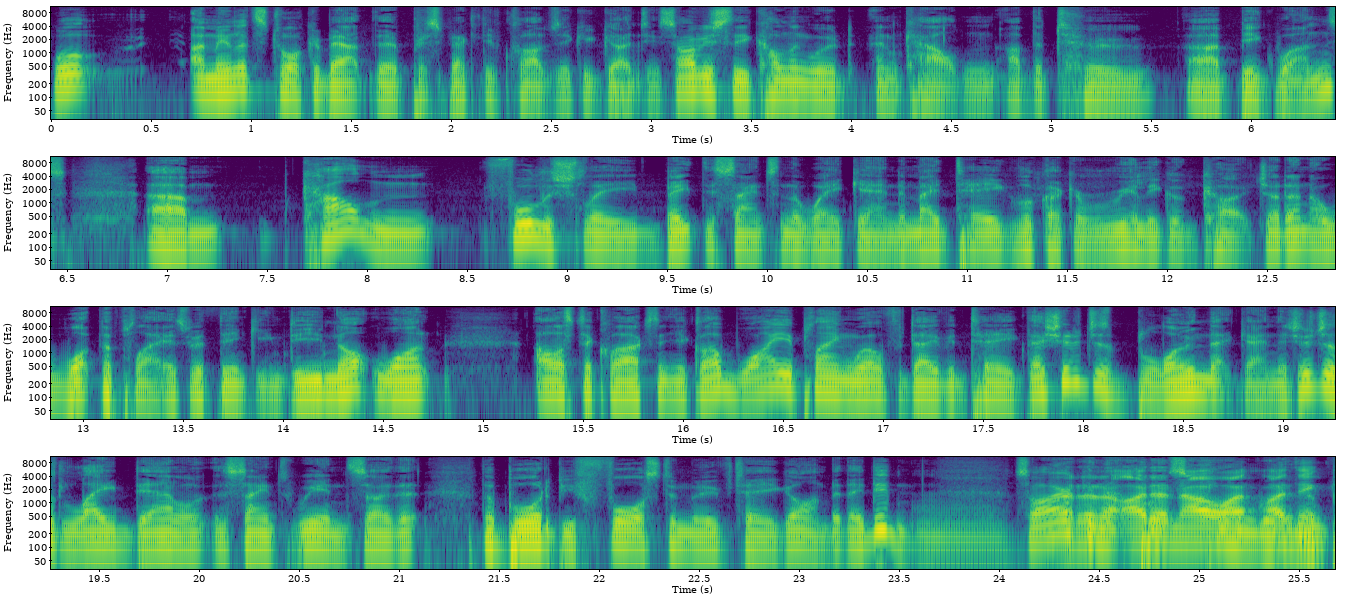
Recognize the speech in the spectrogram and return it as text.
Well, I mean, let's talk about the prospective clubs they could go to. So obviously, Collingwood and Carlton are the two uh, big ones. Um, Carlton foolishly beat the Saints in the weekend and made Teague look like a really good coach. I don't know what the players were thinking. Do you not want Alistair Clarkson at your club. Why are you playing well for David Teague? They should have just blown that game. They should have just laid down and let the Saints win so that the board would be forced to move Teague on, but they didn't. Mm. So I, I reckon don't know. I don't know. I, I think.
